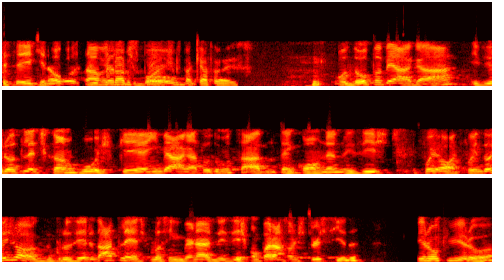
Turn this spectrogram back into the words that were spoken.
Esse aí que não gostava de futebol, Sport, que tá aqui atrás. Mudou pra BH e virou atleticano roxo, porque em BH todo mundo sabe, não tem como, né? Não existe. Foi, ó, foi em dois jogos, do Cruzeiro e do Atlético. Falou assim, Bernardo, não existe comparação de torcida. Virou o que virou.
